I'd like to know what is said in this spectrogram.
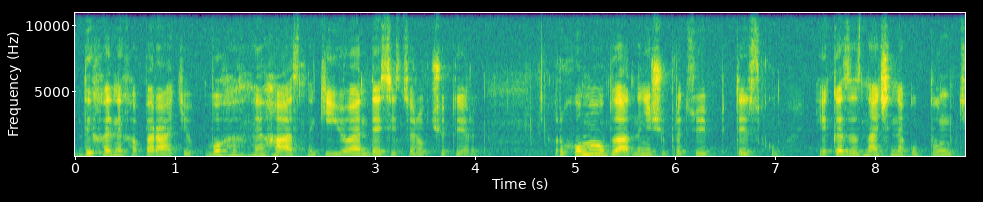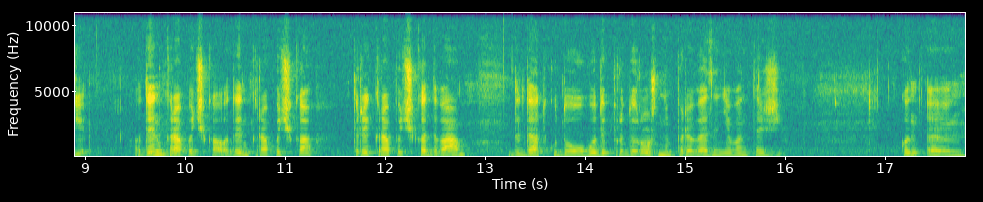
дихальних апаратів, вогнегасники UN 1044, рухоме обладнання, що працює під тиском, яке зазначене у пункті 1.1.3.2 додатку до угоди про дорожне перевезення вантажів. Ем,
